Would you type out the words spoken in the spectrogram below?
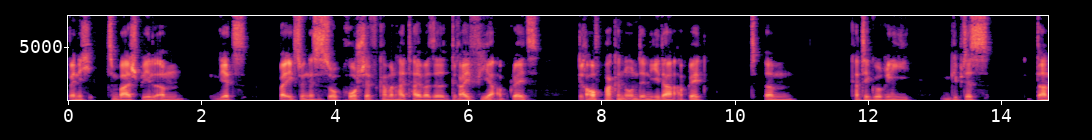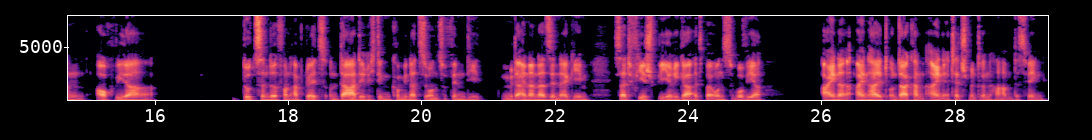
Wenn ich zum Beispiel ähm, jetzt bei X-Wing ist es so, pro Schiff kann man halt teilweise drei, vier Upgrades draufpacken und in jeder Upgrade-Kategorie ähm, gibt es dann auch wieder Dutzende von Upgrades und da die richtigen Kombinationen zu finden, die miteinander Sinn ergeben, ist halt viel schwieriger als bei uns, wo wir eine Einheit und da kann ein Attachment drin haben. Deswegen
